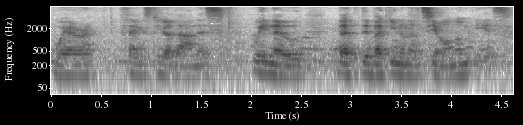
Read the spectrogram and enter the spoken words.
where, thanks to Jordanes, we know that the Vagina Nationum is.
